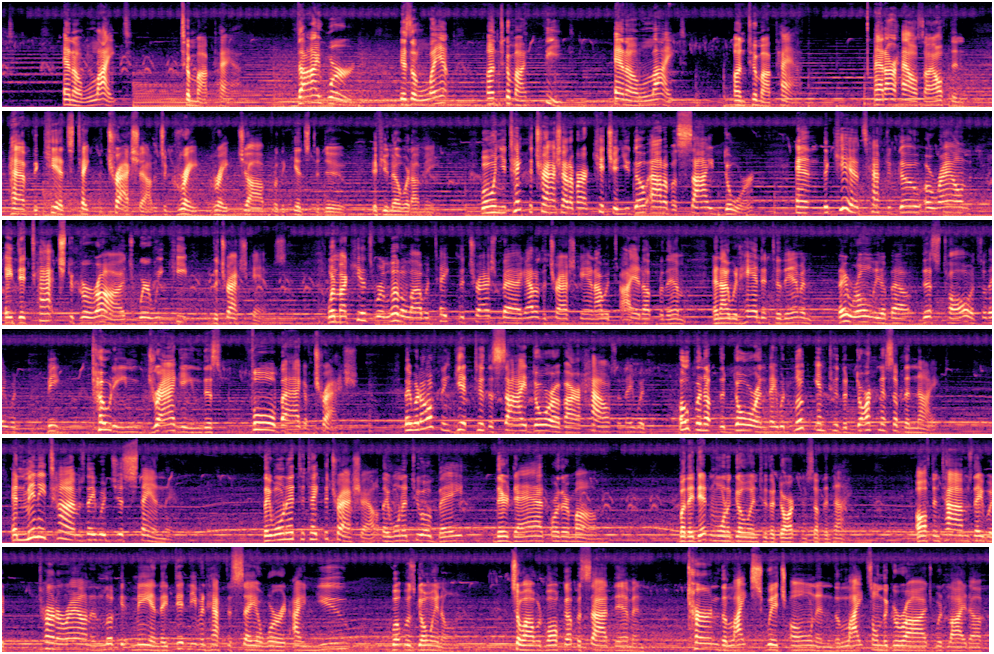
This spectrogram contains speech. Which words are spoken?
and a light to my path. Thy word is a lamp unto my feet and a light unto my path. At our house, I often have the kids take the trash out. It's a great, great job for the kids to do, if you know what I mean. Well, when you take the trash out of our kitchen, you go out of a side door, and the kids have to go around a detached garage where we keep the trash cans. When my kids were little, I would take the trash bag out of the trash can, I would tie it up for them, and I would hand it to them, and they were only about this tall, and so they would be toting, dragging this full bag of trash. They would often get to the side door of our house and they would open up the door and they would look into the darkness of the night. And many times they would just stand there. They wanted to take the trash out, they wanted to obey their dad or their mom, but they didn't want to go into the darkness of the night. Oftentimes they would turn around and look at me and they didn't even have to say a word. I knew what was going on. So I would walk up beside them and turn the light switch on, and the lights on the garage would light up,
